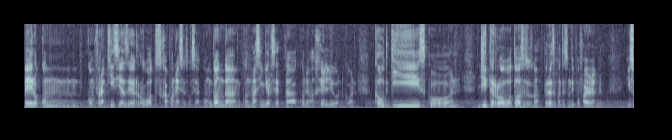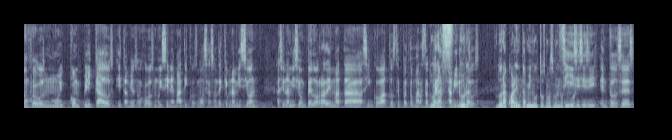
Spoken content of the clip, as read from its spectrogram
pero con, con franquicias de robots japoneses, o sea, con Gundam, con Massinger Z, con Evangelion, con Code Geass, con GT Robo, todos esos, ¿no? Pero haz de cuenta es un tipo Fire Emblem. Y son juegos muy complicados y también son juegos muy cinemáticos, ¿no? O sea, son de que una misión, así una misión pedorra de mata a cinco vatos te puede tomar hasta Duras- 40 dura- minutos. Dura 40 minutos más o menos. Sí, sí, sí, sí. Entonces,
